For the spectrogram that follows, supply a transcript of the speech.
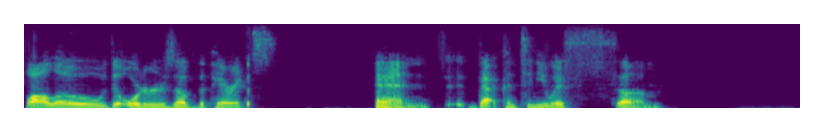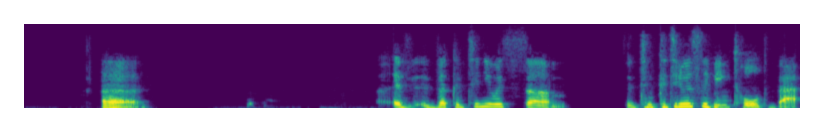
follow the orders of the parents, and that continuous um, uh, the continuous um, continuously being told that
